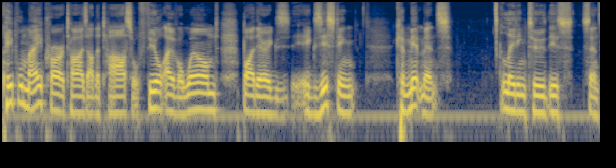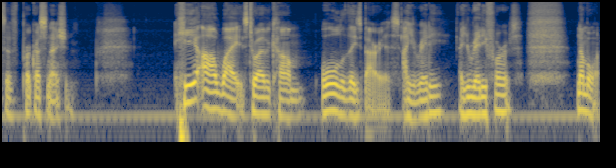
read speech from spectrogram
People may prioritize other tasks or feel overwhelmed by their ex- existing commitments leading to this sense of procrastination. Here are ways to overcome all of these barriers. Are you ready? Are you ready for it? Number one,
